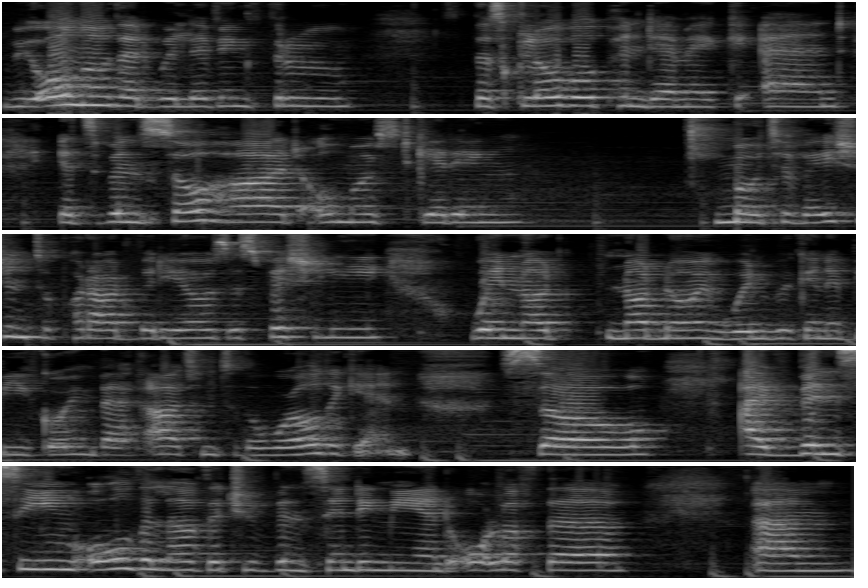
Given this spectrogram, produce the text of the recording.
we all know that we're living through this global pandemic and it's been so hard almost getting motivation to put out videos especially when not not knowing when we're going to be going back out into the world again. So i've been seeing all the love that you've been sending me and all of the um,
